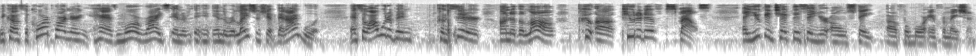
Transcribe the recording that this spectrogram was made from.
because the core partner has more rights in the in the relationship than I would, and so I would have been considered under the law pu- uh, putative spouse. And you can check this in your own state uh, for more information.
